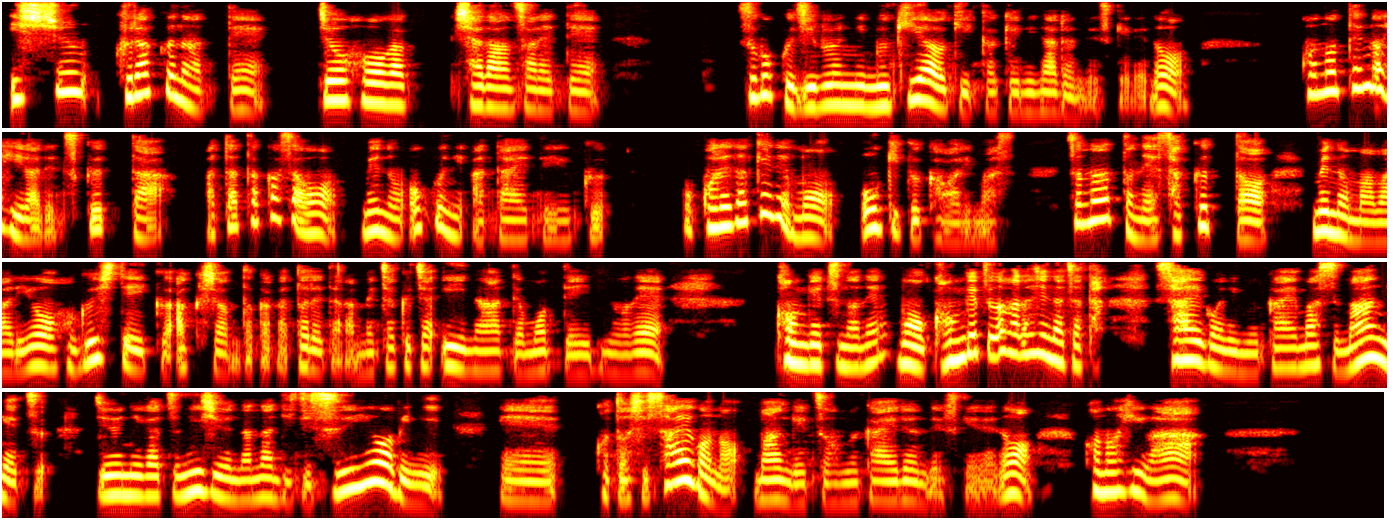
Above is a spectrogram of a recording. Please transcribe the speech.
一瞬暗くなって、情報が遮断されて、すごく自分に向き合うきっかけになるんですけれど、この手のひらで作った暖かさを目の奥に与えていく。これだけでも大きく変わります。その後ね、サクッと目の周りをほぐしていくアクションとかが取れたらめちゃくちゃいいなって思っているので、今月のね、もう今月の話になっちゃった。最後に迎えます満月。12月27日水曜日に、えー、今年最後の満月を迎えるんですけれど、この日は、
